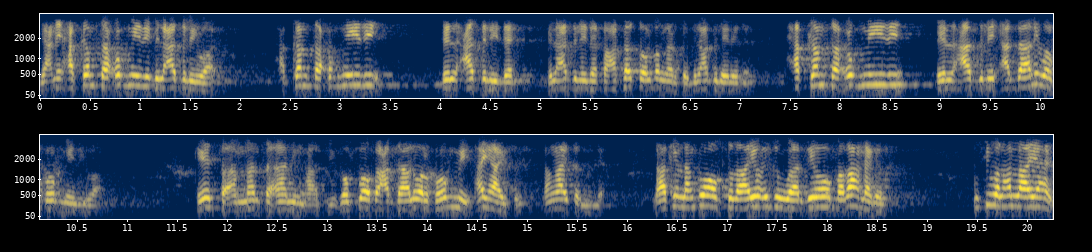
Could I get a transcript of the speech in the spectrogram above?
yani xakamta xukmidi bilcadli waay xakamta xukmidi bilcadli dheh bilcadli dheh facdalta walba ngarto bilcadli dheh xakamta xukmidi bilcadli cadaali walka xukmidi wa. Keed faamanta aamin haati gofkooba cadaali walka xukmi ay hayso an haysa mile laakin lanka oobsadaayo isu waardiyo madax nagad usi wal halaayahay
